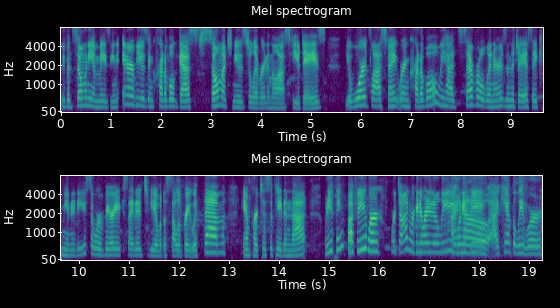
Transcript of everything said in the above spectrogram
we've had so many amazing interviews, incredible guests, so much news delivered in the last few days. The awards last night were incredible. We had several winners in the JSA community, so we're very excited to be able to celebrate with them and participate in that. What do you think, Buffy? We're we're done. We're getting ready to leave. I what know. do you think? I can't believe we're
